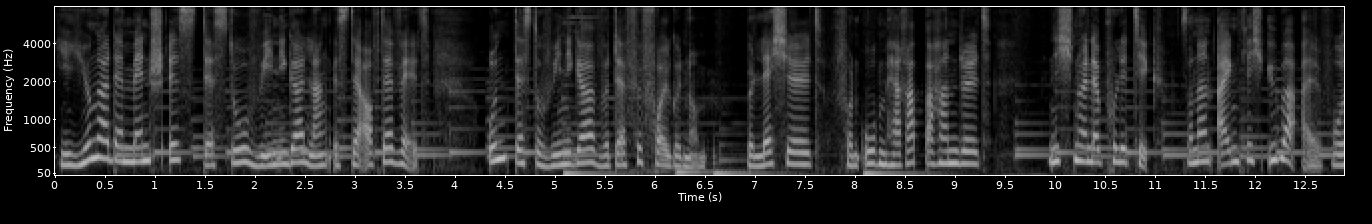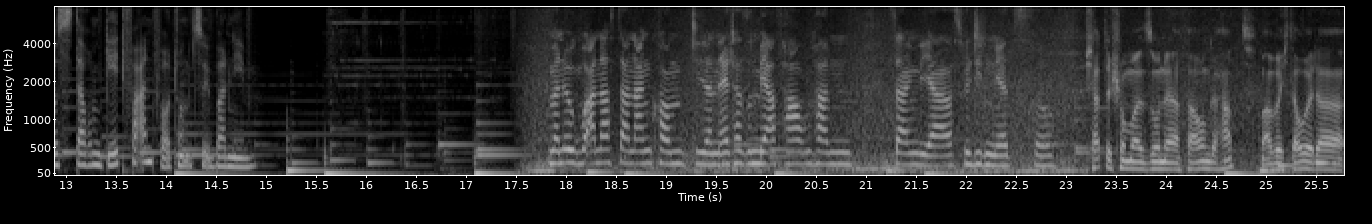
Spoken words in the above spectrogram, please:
je jünger der Mensch ist, desto weniger lang ist er auf der Welt. Und desto weniger wird er für voll genommen. Belächelt, von oben herab behandelt, nicht nur in der Politik, sondern eigentlich überall, wo es darum geht, Verantwortung zu übernehmen. Wenn man irgendwo anders dann ankommt, die dann älter sind, mehr Erfahrung haben, sagen die, ja, was will die denn jetzt so? Ich hatte schon mal so eine Erfahrung gehabt, aber ich glaube, da,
